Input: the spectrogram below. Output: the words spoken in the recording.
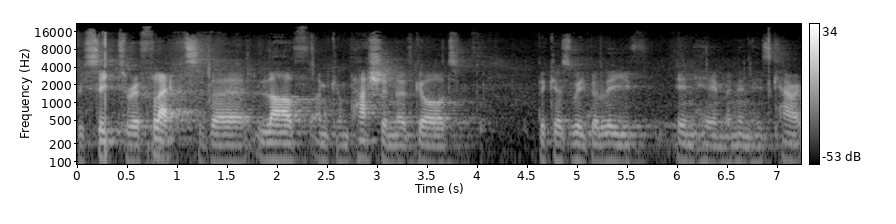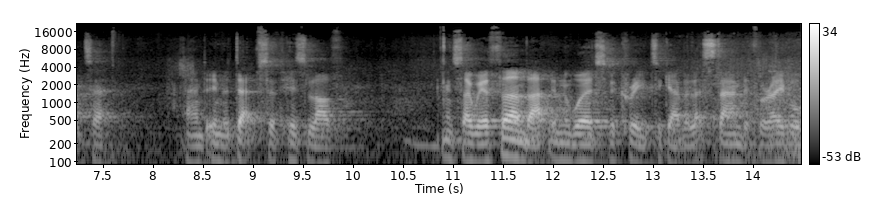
We seek to reflect the love and compassion of God because we believe in Him and in His character and in the depths of His love. And so we affirm that in the words of the Creed together. Let's stand if we're able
